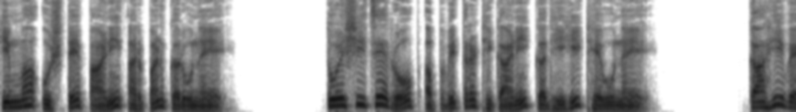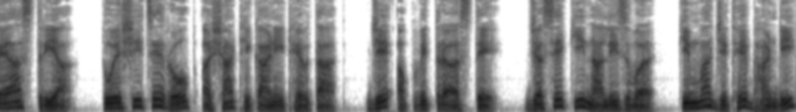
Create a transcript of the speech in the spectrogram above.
किंवा उष्टे पाणी अर्पण करू नये. तुळशीचे रोप अपवित्र ठिकाणी कधीही ठेवू नये. काही वेळा स्त्रिया तुळशीचे रोप अशा ठिकाणी ठेवतात जे अपवित्र असते जसे की नालीजवळ. किंवा जिथे भांडी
